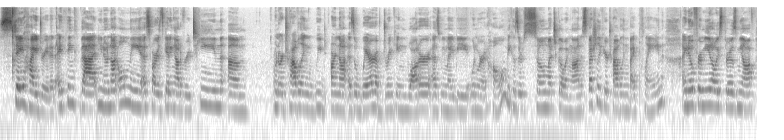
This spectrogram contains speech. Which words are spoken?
stay hydrated. I think that, you know, not only as far as getting out of routine, um, when we're traveling, we are not as aware of drinking water as we might be when we're at home because there's so much going on, especially if you're traveling by plane. I know for me, it always throws me off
